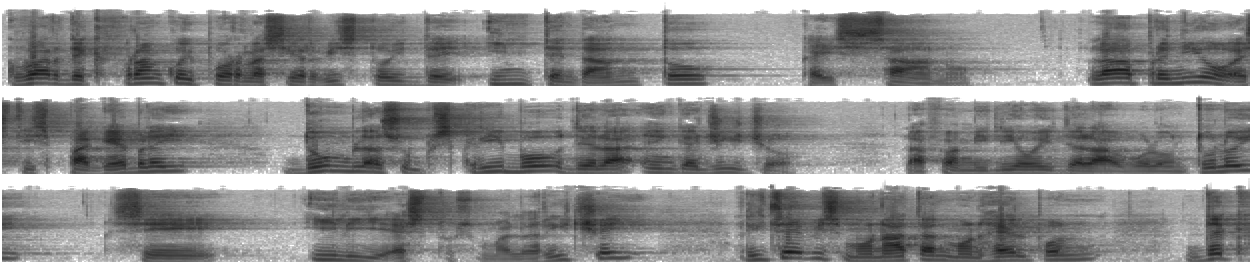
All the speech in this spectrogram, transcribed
quardec francoi por la servistoi de intendanto cae sano. La premio estis pageblei dum la subscribo de la engagigio. La familioi de la volontuloi, se ili estus malricei, ricevis monatan monhelpon dec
